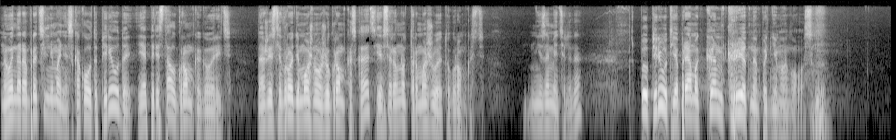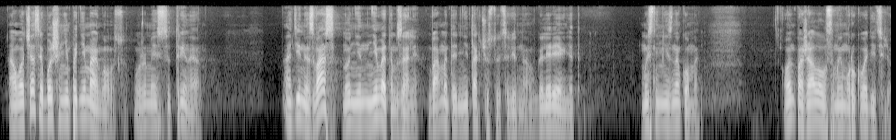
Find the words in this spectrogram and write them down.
Но вы, наверное, обратили внимание, с какого-то периода я перестал громко говорить. Даже если вроде можно уже громко сказать, я все равно торможу эту громкость. Не заметили, да? Был период, я прямо конкретно поднимал голос. А вот сейчас я больше не поднимаю голос. Уже месяца три, наверное. Один из вас, но не, не в этом зале. Вам это не так чувствуется, видно, в галерее где-то. Мы с ним не знакомы. Он пожаловался моему руководителю.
